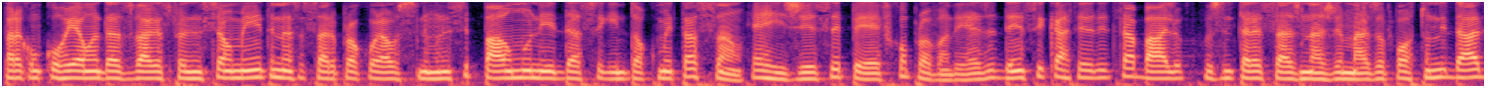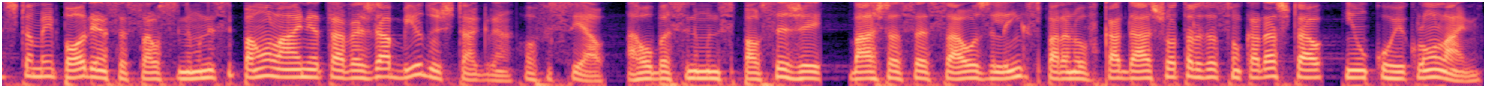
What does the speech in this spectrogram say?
Para concorrer a uma das vagas presencialmente, é necessário procurar o Cine Municipal munido da seguinte documentação: RG, CPF, comprovando de residência e carteira de trabalho. Os interessados nas demais oportunidades também podem acessar o Cine Municipal online através da bio do Instagram oficial, arroba Cine Municipal CG. Basta acessar os links para novo cadastro atualização cadastral em um currículo online.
